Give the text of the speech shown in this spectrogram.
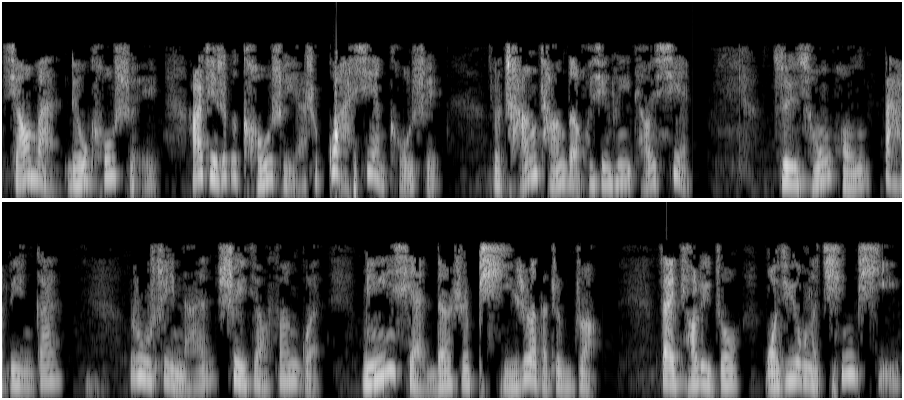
小满流口水，而且这个口水呀是挂线口水，就长长的会形成一条线，嘴唇红，大便干，入睡难，睡觉翻滚。明显的是脾热的症状，在调理中我就用了清脾。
